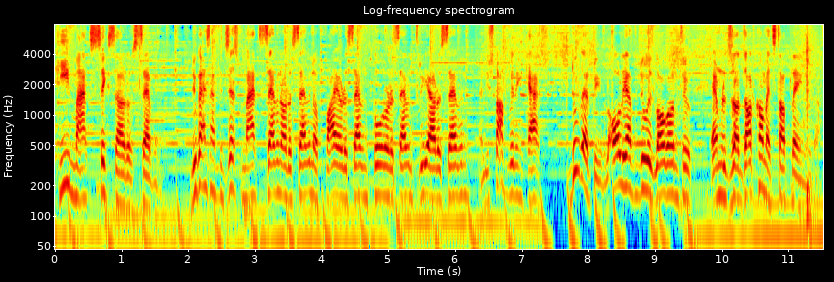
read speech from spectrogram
He matched 6 out of 7. You guys have to just match 7 out of 7 or 5 out of 7, 4 out of 7, 3 out of 7 and you start winning cash. Do that, people. All you have to do is log on to emirates.com and start playing with us.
